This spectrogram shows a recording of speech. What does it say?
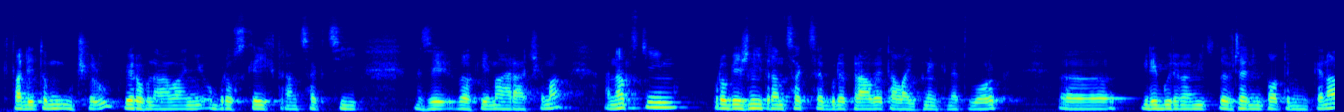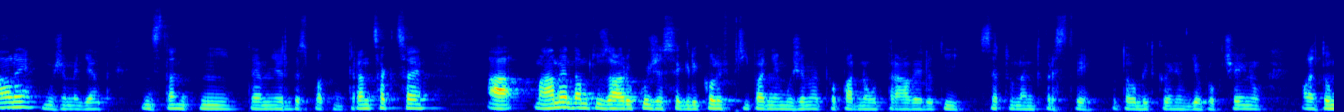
k tady tomu účelu, k vyrovnávání obrovských transakcí mezi velkýma hráčema. A nad tím pro běžné transakce bude právě ta Lightning Network, eh, kdy budeme mít otevřený platební kanály, můžeme dělat instantní, téměř bezplatné transakce a máme tam tu záruku, že se kdykoliv případně můžeme propadnout právě do té settlement vrstvy, do toho bitcoinového blockchainu, ale to,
